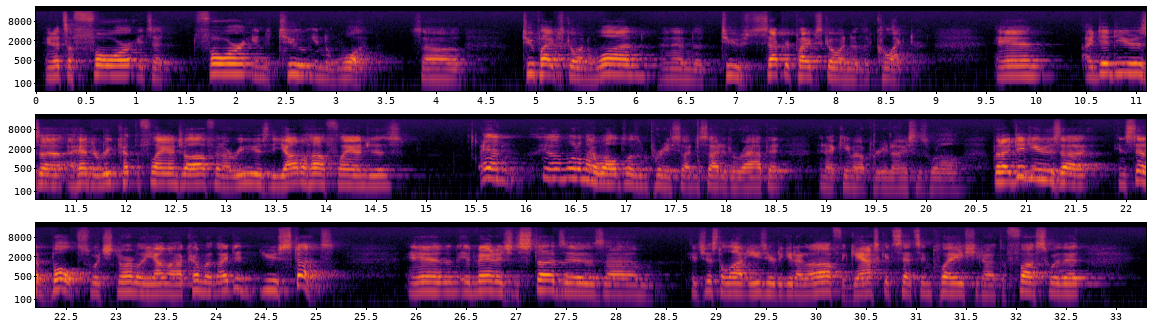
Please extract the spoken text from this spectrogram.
and it's a four. It's a four into two into one. So two pipes go into one, and then the two separate pipes go into the collector. And I did use, a, I had to recut the flange off, and I reused the Yamaha flanges. And you know, one of my welds wasn't pretty, so I decided to wrap it, and that came out pretty nice as well. But I did use, uh, instead of bolts, which normally Yamaha come with, I did use studs. And the advantage of studs is um, it's just a lot easier to get it off. The gasket sets in place. You don't have to fuss with it.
